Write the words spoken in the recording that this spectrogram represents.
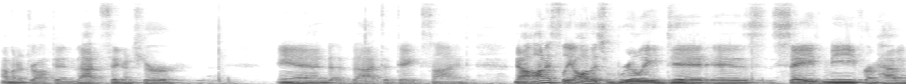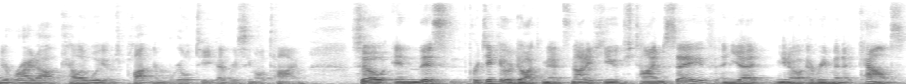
I'm going to drop in that signature and that date signed. Now, honestly, all this really did is save me from having to write out Keller Williams Platinum Realty every single time. So in this particular document, it's not a huge time save, and yet, you know, every minute counts.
